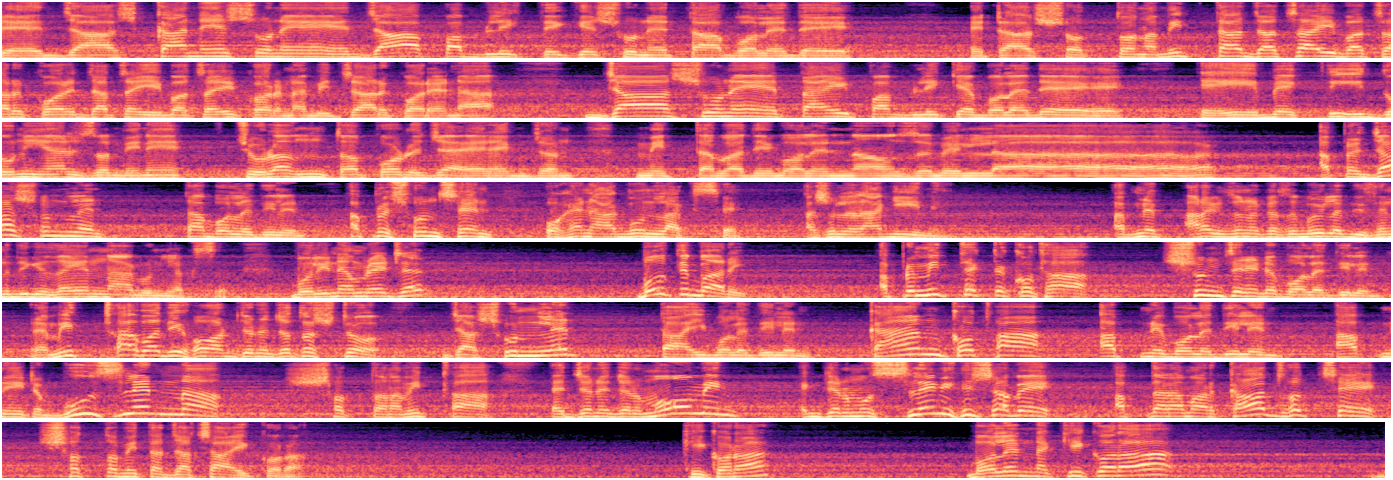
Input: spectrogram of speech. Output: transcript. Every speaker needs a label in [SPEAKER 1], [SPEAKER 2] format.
[SPEAKER 1] সে যা কানে শুনে, যা পাবলিক থেকে শুনে তা বলে দে। এটা সত্য না মিথ্যা, যাচাই বাচার করে, যাচাই বাছাই করে না, বিচার করে না। যা শুনে তাই পাবলিকে বলে দে। এই ব্যক্তি দুনিয়ার জমিনে চূড়ান্ত পর্যায়ের একজন মিথ্যাবাদী বলেন, নাউজুবিল্লাহ। আপনি যা শুনলেন তা বলে দিলেন। আপনি শুনছেন, ওখানে আগুন লাগছে। আসলে লাগিয়ে নেই। আপনি আরেকজনের কাছে বইলা দিয়েছেন এদিকে যাইয়েন না, আগুন লাগছে। বলি না আমরা এটা? বলতে পারি। আপনি মিথ্যা একটা কথা শুনছেন, এটা বলে দিলেন। মিথ্যাবাদী হওয়ার জন্য যথেষ্ট। যা শুনলেন, তাই বলে দিলেন। কান কথা আপনি বলে দিলেন। আপনি এটা বুঝলেন না, সত্য না মিথ্যা। একজন একজন মমিন, একজন মুসলিম হিসাবে আপনার আমার কাজ হচ্ছে সত্য মিথ্যা যাচাই করা। কি করা? বলেন না কি করা?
